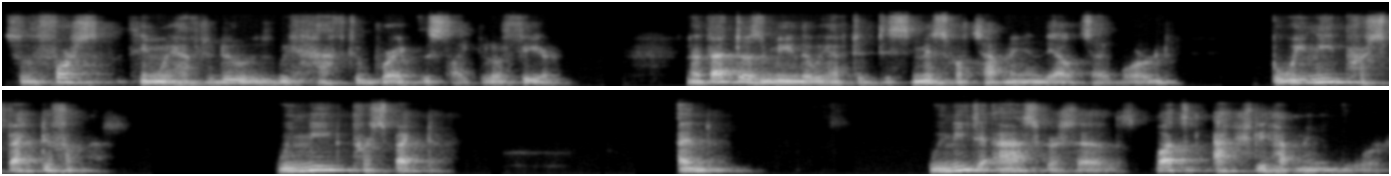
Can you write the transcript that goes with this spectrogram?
So the first thing we have to do is we have to break the cycle of fear. Now, that doesn't mean that we have to dismiss what's happening in the outside world, but we need perspective on it. We need perspective. And we need to ask ourselves what's actually happening in the world.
